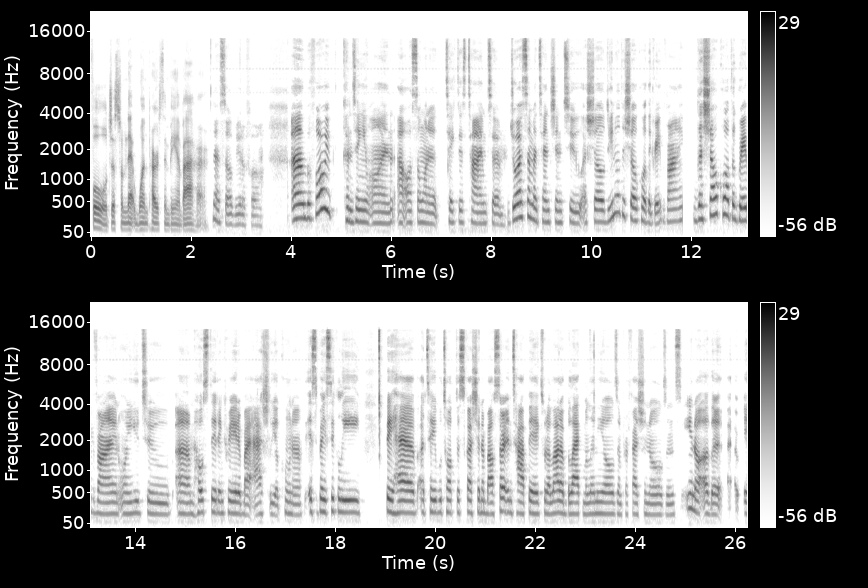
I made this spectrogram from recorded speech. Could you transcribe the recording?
full just from that one person being by her. That's so beautiful. Um, before we continue on, I also want to take this time to draw some attention to a show. Do you know the show called The Grapevine? The show called The Grapevine on YouTube, um, hosted and created by Ashley Akunna. It's basically they have a table talk discussion about certain topics with a lot of black millennials and professionals and you know other uh,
